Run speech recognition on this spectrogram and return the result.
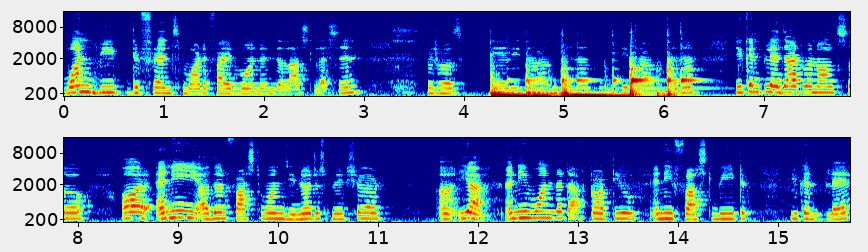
one beat difference modified one in the last lesson which was you can play that one also or any other fast ones you know just make sure uh, yeah any one that I've taught you any fast beat you can play.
